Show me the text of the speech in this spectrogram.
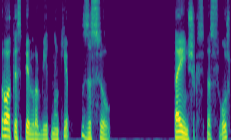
проти співробітників ЗСУ та інших спецслужб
